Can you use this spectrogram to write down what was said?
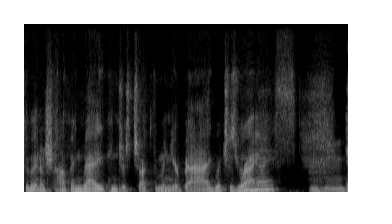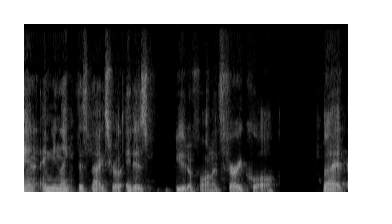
them in a shopping bag. You can just chuck them in your bag, which is really Right. nice. Mm-hmm. And I mean, like this bag's really, it is beautiful and it's very cool. But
